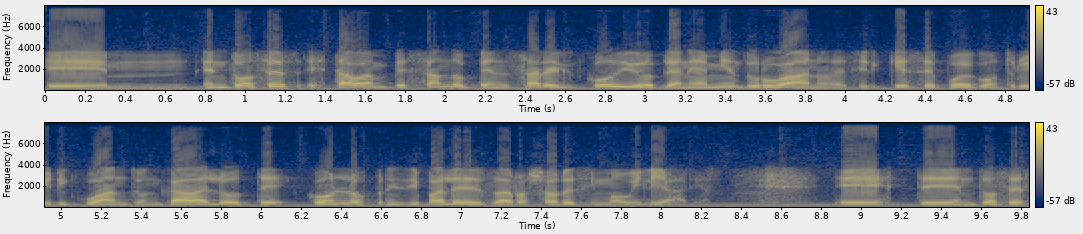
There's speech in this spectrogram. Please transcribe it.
Eh, entonces estaba empezando a pensar el código de planeamiento urbano, es decir, qué se puede construir y cuánto en cada lote con los principales desarrolladores inmobiliarios. Este, entonces,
